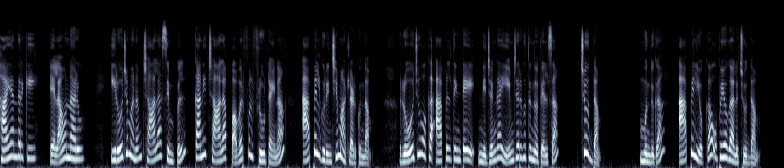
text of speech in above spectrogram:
హాయ్ అందరికీ. ఎలా ఉన్నారు? ఈరోజు మనం చాలా సింపుల్ కానీ చాలా పవర్ఫుల్ ఫ్రూట్ అయిన యాపిల్ గురించి మాట్లాడుకుందాం. రోజూ ఒక యాపిల్ తింటే నిజంగా ఏం జరుగుతుందో తెలుసా? చూద్దాం. ముందుగా యాపిల్ యొక్క ఉపయోగాలు చూద్దాం.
